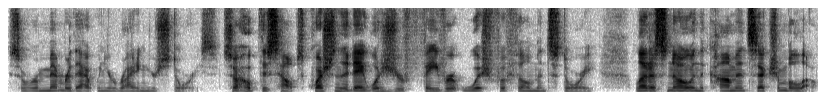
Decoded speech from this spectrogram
so remember that when you're writing your stories. So I hope this helps. Question of the day, what is your favorite wish fulfillment story? Let us know in the comments section below.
